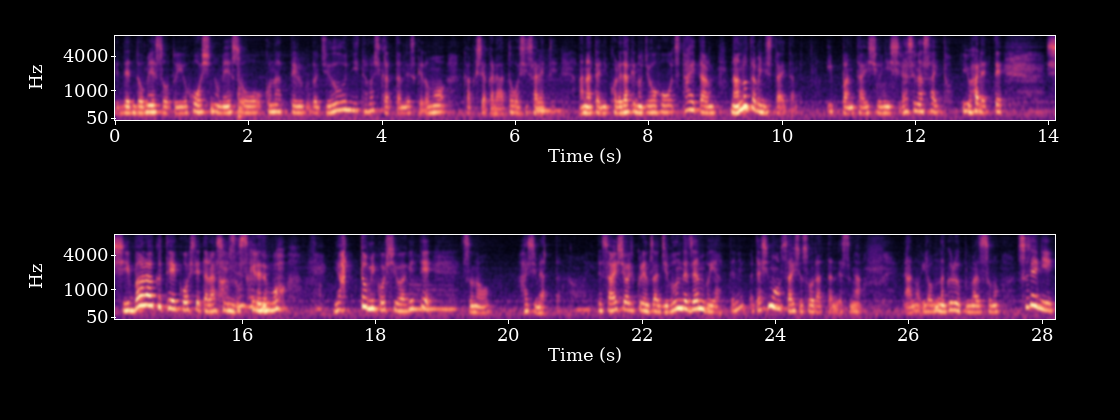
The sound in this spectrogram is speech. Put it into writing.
い、伝道瞑想という奉仕の瞑想を行っていることは十分に楽しかったんですけども各社から後押しされて、うん、あなたにこれだけの情報を伝えた何のために伝えたの？一般大衆に知らせなさいと言われてしばらく抵抗してたらしいんですけれども。やっとみこしを上げてその始まった。で最初はクレンさん自分で全部やってね。私も最初そうだったんですがあのいろんなグループまずそのすでに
